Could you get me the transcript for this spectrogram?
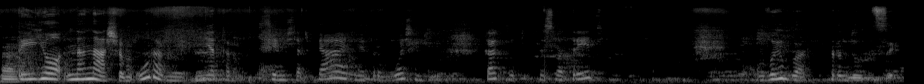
А. Ты ее на нашем уровне, метр семьдесят пять, метр восемьдесят. Как вот посмотреть выбор продукции?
